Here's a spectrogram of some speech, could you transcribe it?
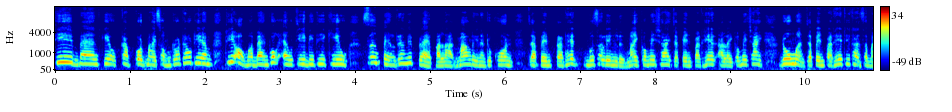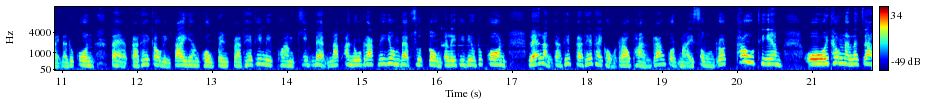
ที่แบนเกี่ยวกับกฎหมายสมรสเท่าเทียมที่ออกมาแบนพวก LGBTQ ซึ่งเป็นเรื่องที่แปลกประหลาดมากเลยนะทุกคน จะเป็นประเทศมุสลิมหรือไม่ก็ไม่ใช่จะเป็นประเทศอะไรก็ไม่ใช่ ดูเหมือนจะเป็นประเทศที่ทันสมัยนะทุกคน แต่ประเทศเกาหลีใต้ยังคงเป็นประเทศที่มีความคิดแบบนักอนุรักษ์นิยมแบบสุดโต่งกันเลยทีเดียวทุกคน และหลังจากที่ประเทศไทยของเราผ่านร่างกฎหมายสมรสเท่าเทียม โอ้ยเท่านั้นละจ้ะ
